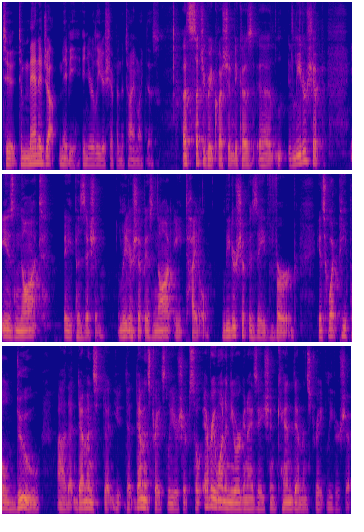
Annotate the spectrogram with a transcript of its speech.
to to manage up maybe in your leadership in a time like this that's such a great question because uh, leadership is not a position mm. leadership is not a title leadership is a verb it's what people do uh, that, demonst- that demonstrates leadership so everyone in the organization can demonstrate leadership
